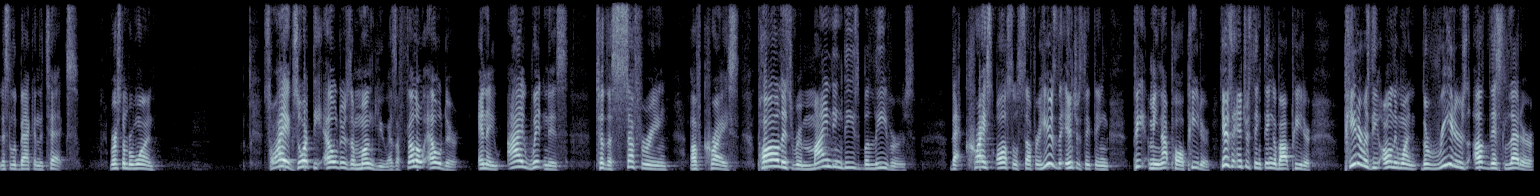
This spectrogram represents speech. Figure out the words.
Let's look back in the text. Verse number one. So I exhort the elders among you as a fellow elder and an eyewitness to the suffering of Christ. Paul is reminding these believers that Christ also suffered. Here's the interesting thing. I mean, not Paul, Peter. Here's the interesting thing about Peter. Peter was the only one. The readers of this letter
